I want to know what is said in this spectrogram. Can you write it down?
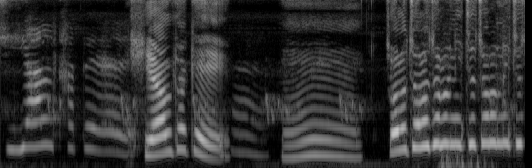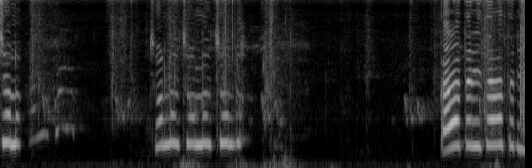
শিয়াল থাকে। শিয়াল থাকে? হ্যাঁ। হুম। চলো চলো চলো নিচে চলো নিচে চলো। চলো চলো চলো। তাড়াতাড়ি তাড়াতাড়ি।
